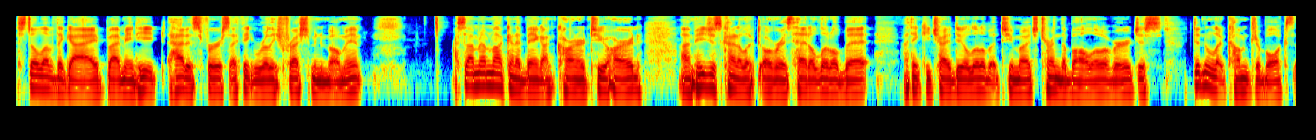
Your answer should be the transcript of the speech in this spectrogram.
still love the guy, but I mean, he had his first, I think, really freshman moment so I I'm not going to bang on Connor too hard. Um, he just kind of looked over his head a little bit. I think he tried to do a little bit too much, turned the ball over, just didn't look comfortable. Because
